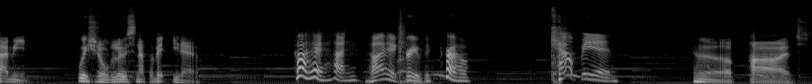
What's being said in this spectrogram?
I mean, we should all loosen up a bit, you know. I, I, I agree with Crow. Count me in. Uh, pass.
